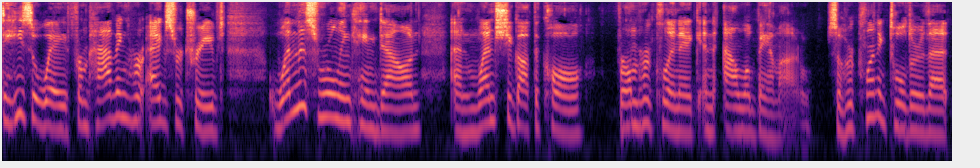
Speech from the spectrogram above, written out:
days away from having her eggs retrieved when this ruling came down and when she got the call from her clinic in Alabama. So her clinic told her that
